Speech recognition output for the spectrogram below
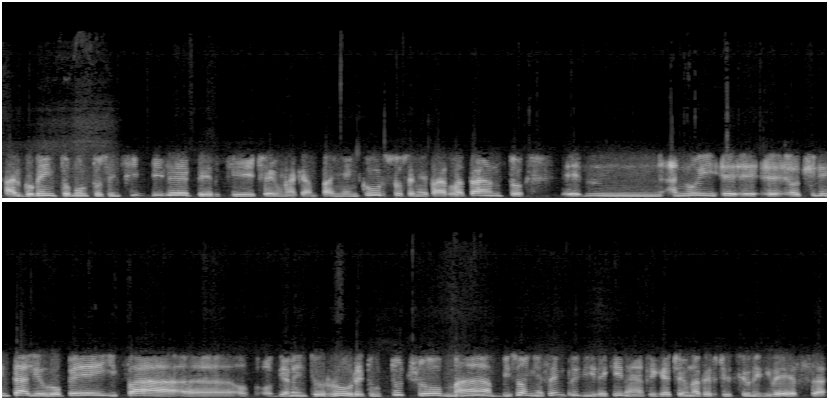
argomento molto sensibile perché c'è una campagna in corso, se ne parla tanto. E, mh, a noi noi eh, eh, occidentali europei fa eh, ov- ovviamente orrore tutto ciò, ma bisogna sempre dire che in Africa c'è una percezione diversa,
